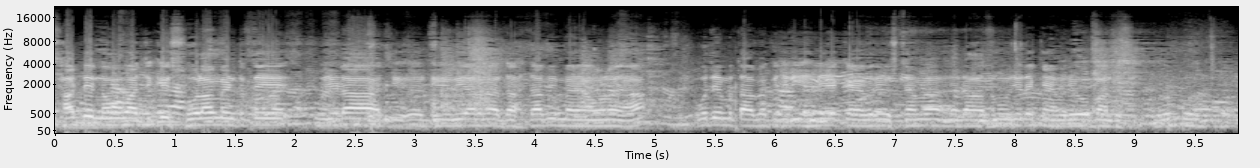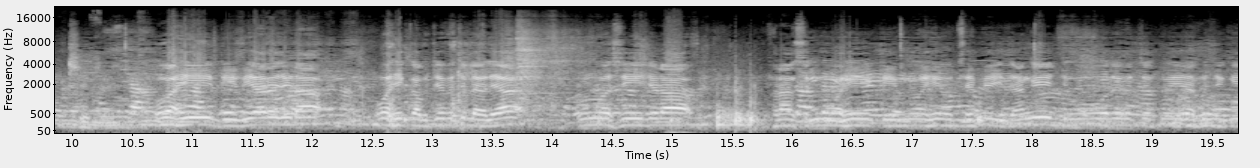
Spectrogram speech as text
9:30 ਵੱਜ ਕੇ 16 ਮਿੰਟ ਤੇ ਉਹ ਜਿਹੜਾ ਡੀਵੀਆਰ ਮੈਂ ਦੱਸਦਾ ਵੀ ਮੈਂ ਆਉਣਾ ਆ ਉਹਦੇ ਮੁਤਾਬਕ ਜਿਹੜੀ ਹਲੇ ਕੈਮਰੇ ਉਸ ਟਾਈਮ ਰਾਤ ਨੂੰ ਜਿਹੜੇ ਕੈਮਰੇ ਉਹ ਬੰਦ ਸੀ। ਉਹ ਅਸੀਂ ਡੀਵੀਆਰ ਜਿਹੜਾ ਉਹ ਅਸੀਂ ਕਬਜ਼ੇ ਵਿੱਚ ਲੈ ਲਿਆ। ਉਹਨੂੰ ਅਸੀਂ ਜਿਹੜਾ ਫਰਾਂਸਿਕ ਨੂੰ ਅਸੀਂ ਟੀਮ ਨੂੰ ਅਸੀਂ ਉੱਥੇ ਭੇਜ ਦਾਂਗੇ। ਜੋ ਉਹਦੇ ਵਿੱਚ ਕੋਈ ਇਹੋ ਜਿਹੀ ਕਿ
